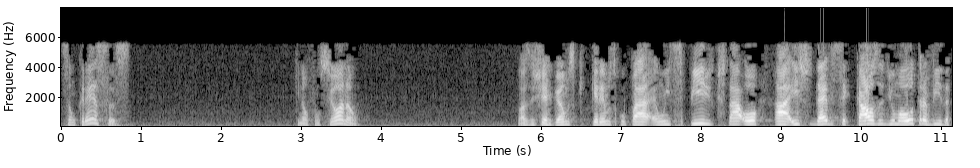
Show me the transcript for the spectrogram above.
São crenças que não funcionam. Nós enxergamos que queremos culpar um espírito que está, ou, ah, isso deve ser causa de uma outra vida.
